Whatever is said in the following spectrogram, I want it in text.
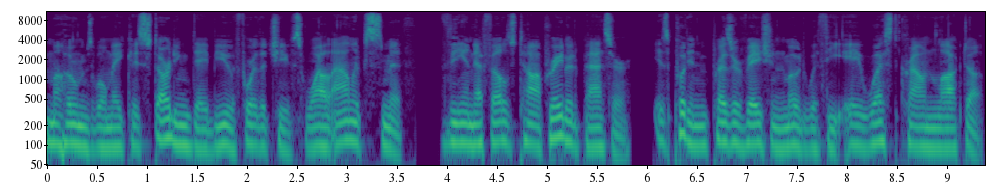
Mahomes will make his starting debut for the Chiefs while Alex Smith, the NFL's top-rated passer, is put in preservation mode with the A West crown locked up.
